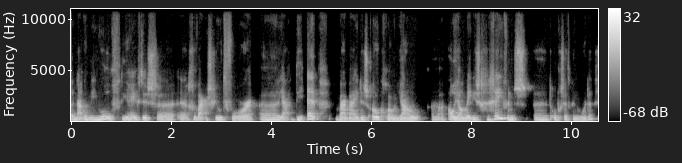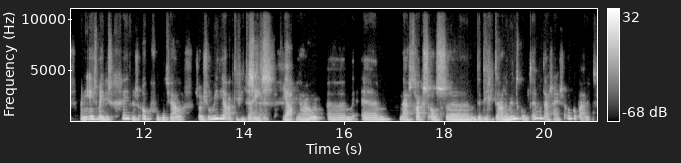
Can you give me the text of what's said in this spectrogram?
Naomi Wolf, die heeft dus uh, gewaarschuwd voor ja, die app, waarbij dus ook gewoon jouw uh, al jouw medische gegevens uh, opgezet kunnen worden. Maar niet eens medische gegevens, ook bijvoorbeeld jouw social media activiteiten. Precies, ja. Jouw, um, um, nou, straks als uh, de digitale munt komt, hè, want daar zijn ze ook op uit.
